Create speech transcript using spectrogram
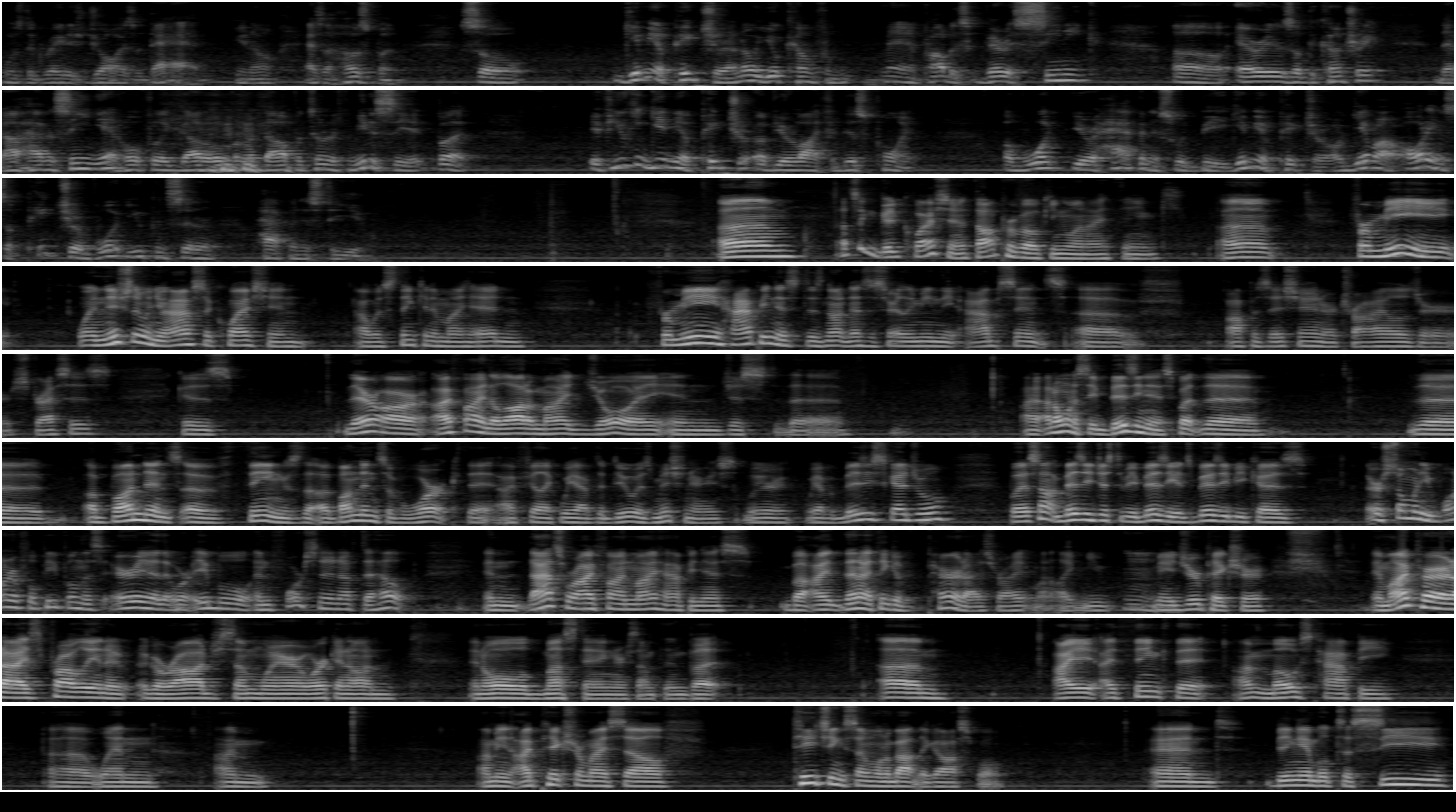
was the greatest joy as a dad, you know, as a husband. So give me a picture. I know you'll come from, man, probably very scenic uh, areas of the country that I haven't seen yet. Hopefully, God will open up the opportunity for me to see it. But if you can give me a picture of your life at this point, of what your happiness would be, give me a picture or give our audience a picture of what you consider happiness to you. Um, that's a good question, a thought provoking one, I think. Um, for me, well, initially when you asked the question, I was thinking in my head, and for me, happiness does not necessarily mean the absence of opposition or trials or stresses, because there are, I find a lot of my joy in just the, I, I don't want to say busyness, but the, the abundance of things, the abundance of work that I feel like we have to do as missionaries. We're we have a busy schedule, but it's not busy just to be busy. It's busy because there are so many wonderful people in this area that we're able and fortunate enough to help, and that's where I find my happiness. But I then I think of paradise, right? My, like you Mm. made your picture, and my paradise probably in a, a garage somewhere working on an old Mustang or something. But um, I I think that I'm most happy uh, when I'm. I mean, I picture myself teaching someone about the gospel, and being able to see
